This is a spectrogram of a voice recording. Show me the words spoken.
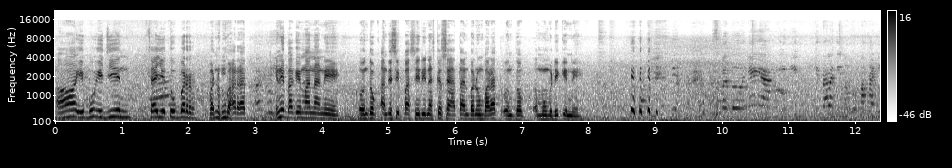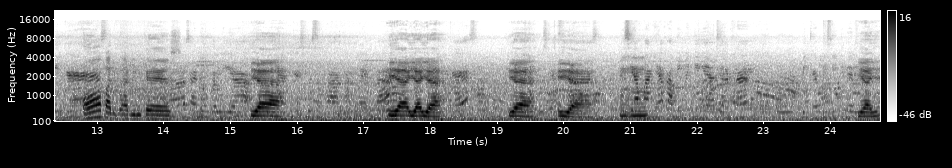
Oh, Ibu izin. Saya YouTuber Bandung Barat. Ini bagaimana nih untuk antisipasi Dinas Kesehatan Bandung Barat untuk eh, memudik ini? Sebetulnya yang ini kita lagi nunggu Pak Kadinkes. Oh, Pak Dinkes. Uh, saya dokter Lia. Iya. Iya, iya, iya. Iya, Puskesmas. iya. Persiapannya kami menyiagakan untuk piket di sini dari Iya, iya.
